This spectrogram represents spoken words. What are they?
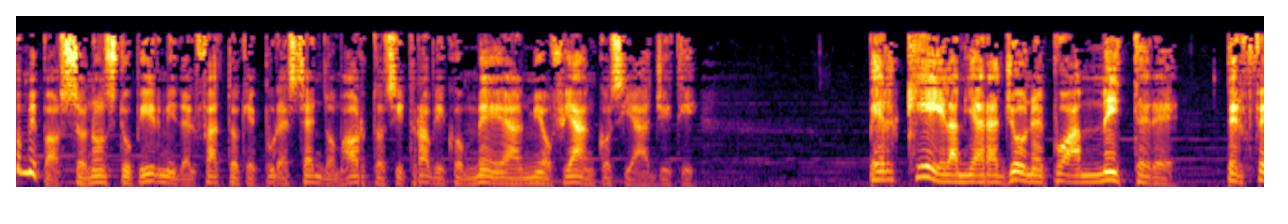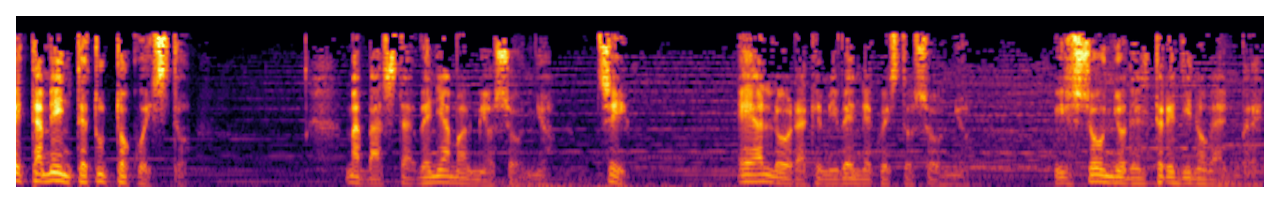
come posso non stupirmi del fatto che pur essendo morto si trovi con me e al mio fianco si agiti? Perché la mia ragione può ammettere perfettamente tutto questo? Ma basta, veniamo al mio sogno. Sì, è allora che mi venne questo sogno, il sogno del 3 di novembre.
